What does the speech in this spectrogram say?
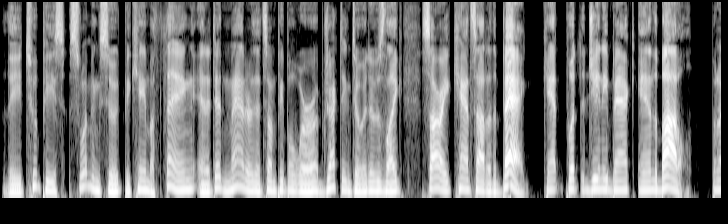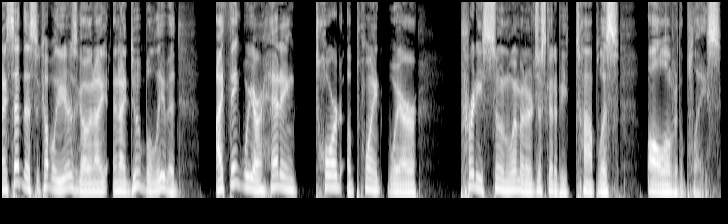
the two piece swimming suit became a thing. And it didn't matter that some people were objecting to it. It was like, sorry, cat's out of the bag. Can't put the genie back in the bottle. But I said this a couple of years ago, and I and I do believe it. I think we are heading toward a point where pretty soon women are just going to be topless all over the place.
